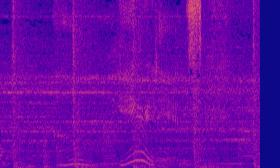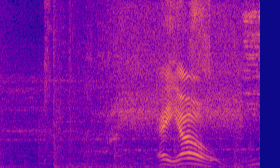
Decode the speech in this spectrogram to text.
Oh, here it is. Hey, yo! You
